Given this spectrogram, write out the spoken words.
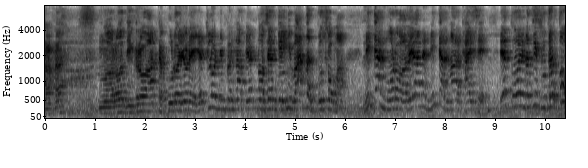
મારો દીકરો આ ટપુડો જોડે એટલો નિભરના પેટનો છે કે એની વાત જ પૂછોમાં નિત્યાન મોડો આવે અને નિત્યાન માર ખાય છે. એ તોય નથી સુધરતો.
